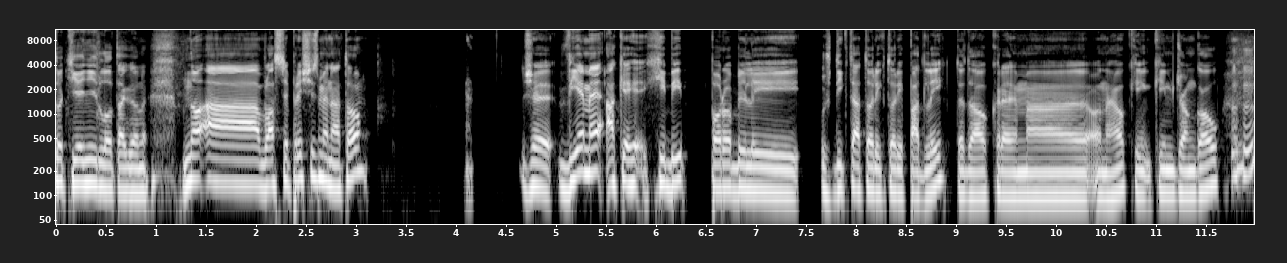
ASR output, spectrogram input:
to tienidlo, tak on. No a vlastne prišli sme na to, že vieme, aké chyby porobili už diktátori, ktorí padli, teda okrem uh, oného Kim, Kim Jong-un. Uh-huh.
